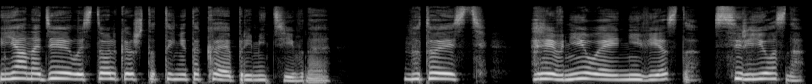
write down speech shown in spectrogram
Я надеялась только, что ты не такая примитивная. Ну, то есть, ревнивая невеста? Серьезно?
